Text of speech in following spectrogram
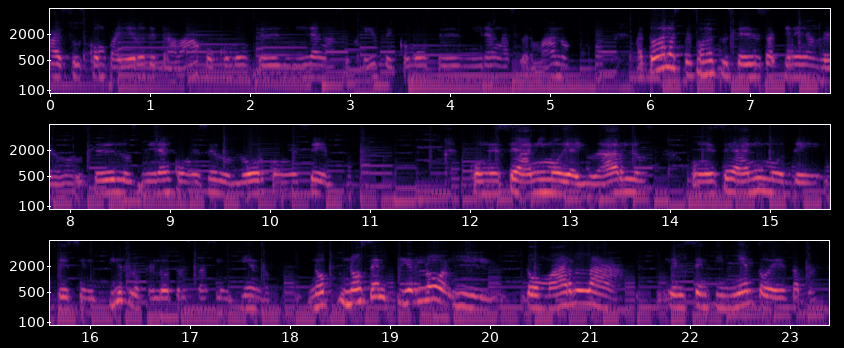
a sus compañeros de trabajo, cómo ustedes miran a su jefe, cómo ustedes miran a su hermano, a todas las personas que ustedes tienen alrededor. Ustedes los miran con ese dolor, con ese, con ese ánimo de ayudarlos, con ese ánimo de, sentir lo que el otro está sintiendo. No, no sentirlo y tomar la, el sentimiento de esa persona,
